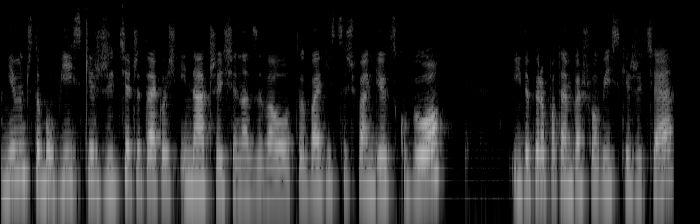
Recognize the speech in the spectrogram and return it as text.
nie wiem, czy to było Wiejskie Życie, czy to jakoś inaczej się nazywało. To chyba jakieś coś po angielsku było. I dopiero potem weszło Wiejskie Życie.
